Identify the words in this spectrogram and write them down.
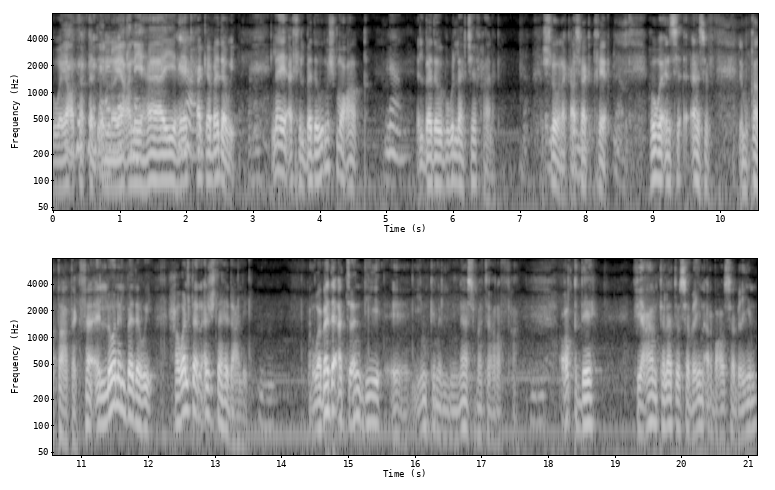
هو يعتقد إنه يعني هاي هيك حكى بدوي. لا يا أخي البدوي مش معاق. نعم. البدوي بقول لك كيف حالك؟ شلونك؟ عساك بخير. هو إنس... آسف لمقاطعتك. فاللون البدوي حاولت أن أجتهد عليه. وبدأت عندي آه، يمكن الناس ما تعرفها. عقدة في عام 73 74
